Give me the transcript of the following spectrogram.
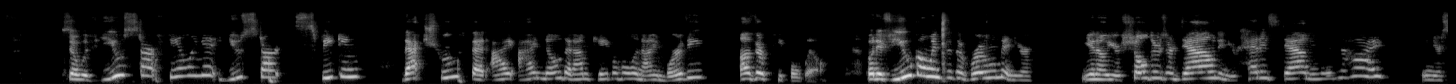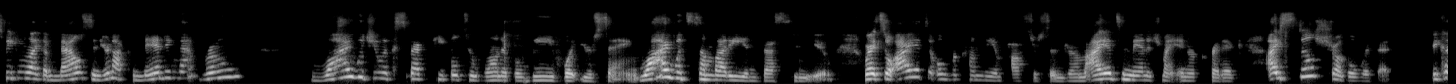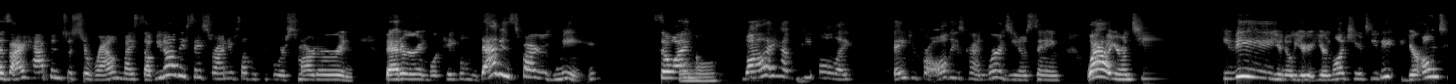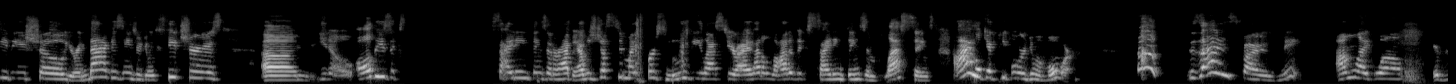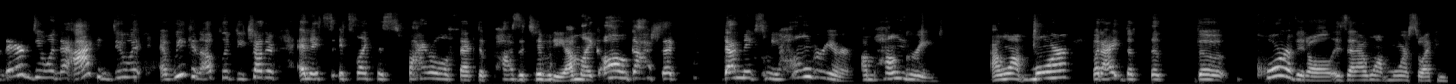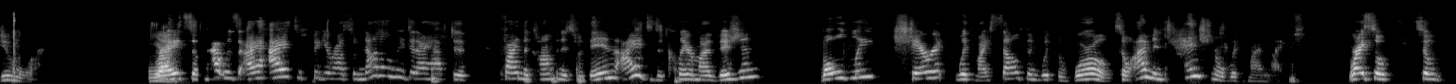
So if you start feeling it, you start speaking that truth that I, I know that I'm capable and I am worthy, other people will. But if you go into the room and your, you know, your shoulders are down and your head is down and you're like, hi, and you're speaking like a mouse and you're not commanding that room, why would you expect people to want to believe what you're saying? Why would somebody invest in you? Right. So I had to overcome the imposter syndrome. I had to manage my inner critic. I still struggle with it because I happen to surround myself. You know how they say surround yourself with people who are smarter and better and more capable? That inspires me. So I'm, mm-hmm. while I have people like, thank you for all these kind words, you know, saying, wow, you're on TV, you know, you're, you're launching your TV, your own TV show, you're in magazines, you're doing features, um, you know, all these exciting things that are happening. I was just in my first movie last year. I had a lot of exciting things and blessings. I look at people who are doing more because that inspires me. I'm like, well, if they're doing that, I can do it and we can uplift each other. And it's it's like this spiral effect of positivity. I'm like, oh gosh, that that makes me hungrier. I'm hungry. I want more, but I the the the core of it all is that I want more so I can do more. Yeah. Right. So that was I, I had to figure out. So not only did I have to find the confidence within, I had to declare my vision boldly, share it with myself and with the world. So I'm intentional with my life. Right. So so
